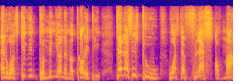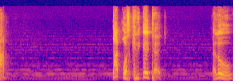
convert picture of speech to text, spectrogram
and was given dominion and authority. Genesis 2 was the flesh of man that was created. Hello?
